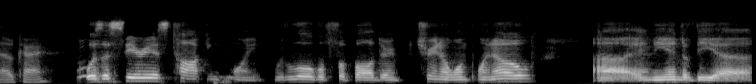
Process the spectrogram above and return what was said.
Okay. Was a serious talking point with Louisville football during Petrino 1.0 uh, and the end of the uh,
